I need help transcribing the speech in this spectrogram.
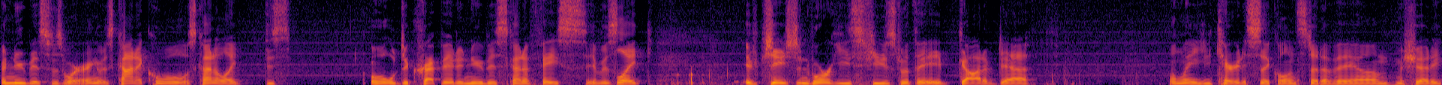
Anubis was wearing. It was kind of cool. It was kind of like this old, decrepit Anubis kind of face. It was like if Jason Voorhees fused with a god of death, only he carried a sickle instead of a um, machete.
